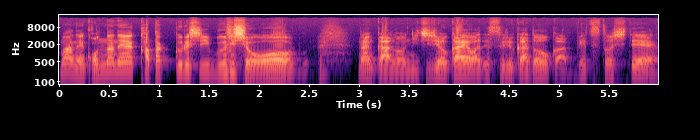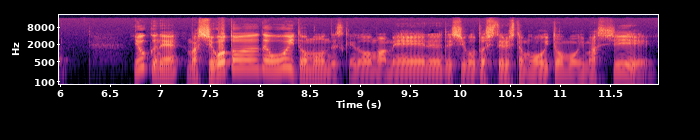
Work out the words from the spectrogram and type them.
まあねこんなね堅苦しい文章をなんかあの日常会話でするかどうか別としてよくね、まあ、仕事で多いと思うんですけど、まあ、メールで仕事してる人も多いと思いますし、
